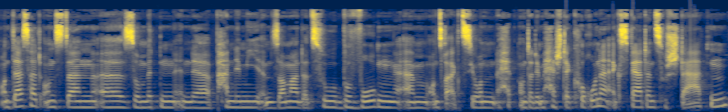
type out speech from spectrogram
Und das hat uns dann äh, so mitten in der Pandemie im Sommer dazu bewogen, ähm, unsere Aktion unter dem Hashtag Corona-Expertin zu starten,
